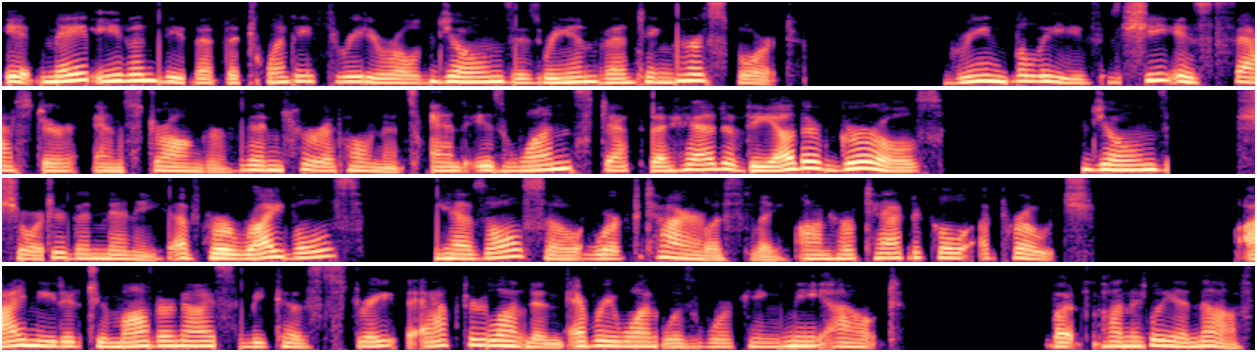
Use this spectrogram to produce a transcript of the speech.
It may even be that the 23-year-old Jones is reinventing her sport. Green believes she is faster and stronger than her opponents and is one step ahead of the other girls. Jones, shorter than many of her rivals, has also worked tirelessly on her tactical approach. I needed to modernize because straight after London everyone was working me out. But funnily enough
